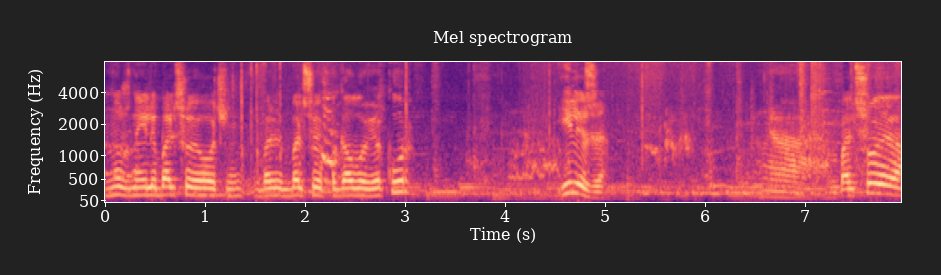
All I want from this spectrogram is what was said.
нужно или большое очень большое поголовье кур, или же э, большое,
